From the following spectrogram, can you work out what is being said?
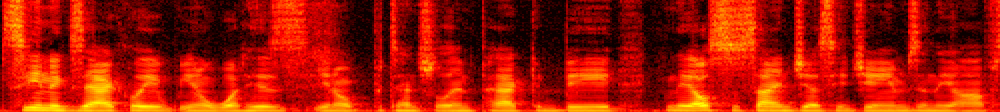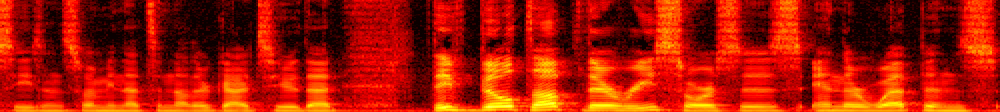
seeing exactly you know what his you know potential impact could be. And they also signed Jesse James in the offseason. So I mean that's another guy too that they've built up their resources and their weapons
